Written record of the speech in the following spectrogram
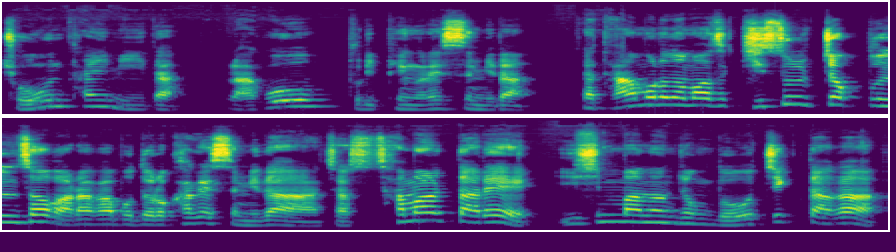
좋은 타이밍이다 라고 브리핑을 했습니다. 자, 다음으로 넘어가서 기술적 분석 알아가 보도록 하겠습니다. 자, 3월 달에 20만 원 정도 찍다가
